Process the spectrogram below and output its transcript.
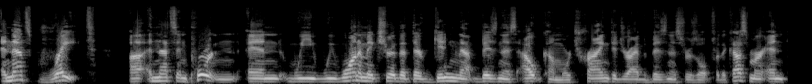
And that's great uh, and that's important. And we we want to make sure that they're getting that business outcome. We're trying to drive a business result for the customer, and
